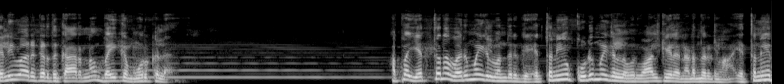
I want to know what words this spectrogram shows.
தெளிவாக இருக்கிறதுக்கு காரணம் பைக்கை முறுக்கலை. அப்போ எத்தனை வறுமைகள் வந்திருக்கு? எத்தனையோ கொடுமைகள் ஒரு வாழ்க்கையில் நடந்திருக்கலாம். எத்தனையோ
